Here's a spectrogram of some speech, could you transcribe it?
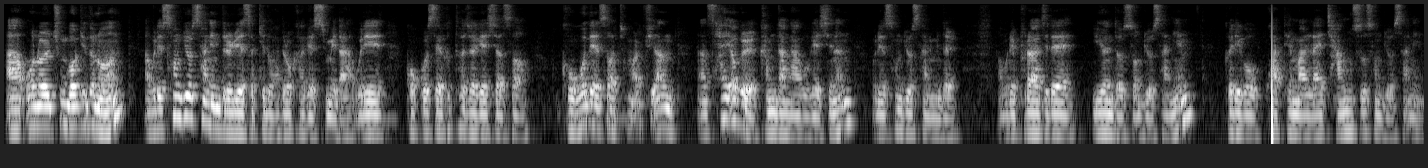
아, 오늘 중보 기도는 우리 선교사님들을 위해서 기도하도록 하겠습니다. 우리 곳곳에 흩어져 계셔서 그곳에서 정말 귀한 사역을 감당하고 계시는 우리 선교사님들, 우리 브라질의 유현도 선교사님, 그리고 과테말라의 장수 선교사님,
